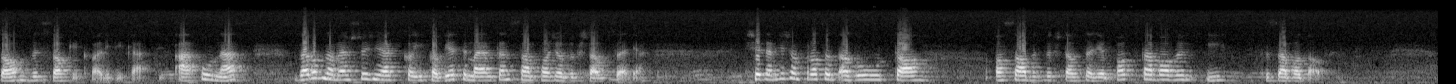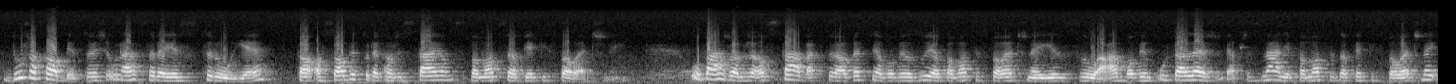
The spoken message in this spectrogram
są wysokie kwalifikacje, a u nas zarówno mężczyźni, jak i kobiety mają ten sam poziom wykształcenia. 70% ogółu to osoby z wykształceniem podstawowym i zawodowym. Dużo kobiet, które się u nas rejestruje, to osoby, które korzystają z pomocy opieki społecznej. Uważam, że ustawa, która obecnie obowiązuje o pomocy społecznej jest zła, bowiem uzależnia przyznanie pomocy z opieki społecznej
